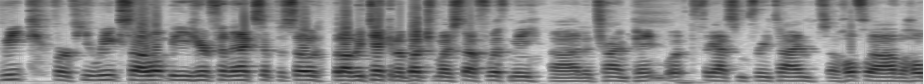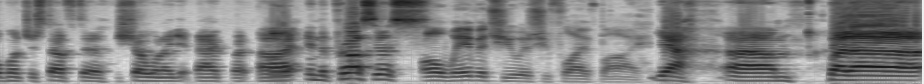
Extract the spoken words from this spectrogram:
next week for a few weeks, so I won't be here for the next episode. But I'll be taking a bunch of my stuff with me uh, to try and paint if I got some free time. So hopefully I'll have a whole bunch of stuff to show when I get back. But uh, in the process, I'll wave at you as you fly by. yeah, um, but uh,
